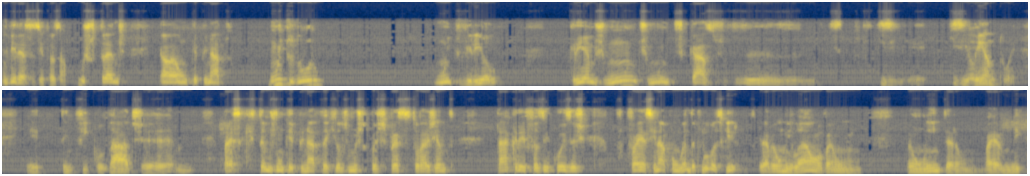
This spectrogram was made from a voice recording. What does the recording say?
devido a essa situação. Os veteranos é um campeonato muito duro, muito viril, criamos muitos, muitos casos de, quisilento, é, é, tem dificuldades, é, parece que estamos num campeonato daqueles, mas depois parece que toda a gente está a querer fazer coisas que vai assinar para um grande clube a seguir, se calhar vem um Milão ou vem um, vem um Inter, um Bayern Munique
